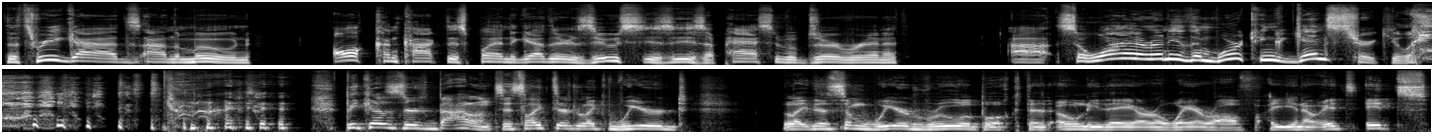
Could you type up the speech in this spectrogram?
The three gods on the moon all concoct this plan together. Zeus is, is a passive observer in it. Uh, so why are any of them working against Hercules? because there's balance. It's like there's like weird, like there's some weird rule book that only they are aware of. You know, it's it's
